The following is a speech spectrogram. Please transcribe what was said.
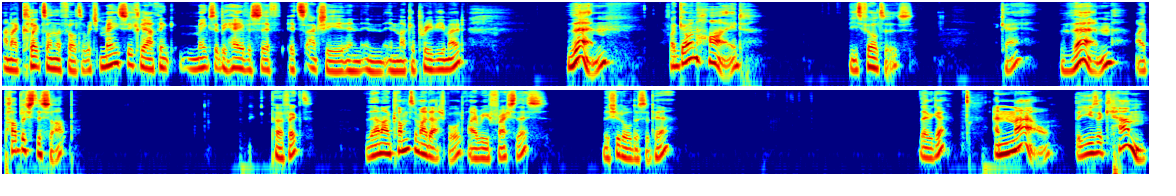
and I clicked on the filter, which basically I think makes it behave as if it's actually in, in, in like a preview mode. Then if I go and hide these filters, okay, then I publish this up. Perfect. Then I come to my dashboard, I refresh this. This should all disappear. There we go. And now the user can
